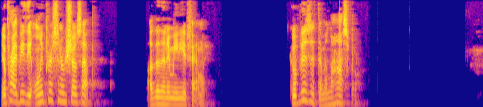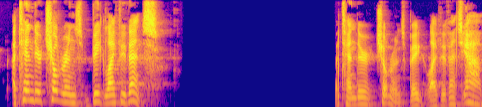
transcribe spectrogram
You'll probably be the only person who shows up, other than immediate family. Go visit them in the hospital. Attend their children's big life events. Attend their children's big life events. Yeah,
